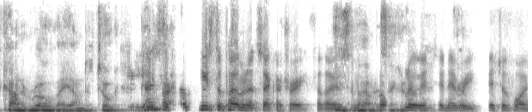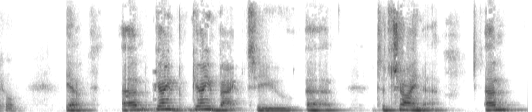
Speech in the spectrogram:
the kind of role they undertook. He's, back, the, he's the, permanent secretary for those not, not fluent in every yeah. bit of Whitehall. Yeah, um, going going back to uh, to China, um,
